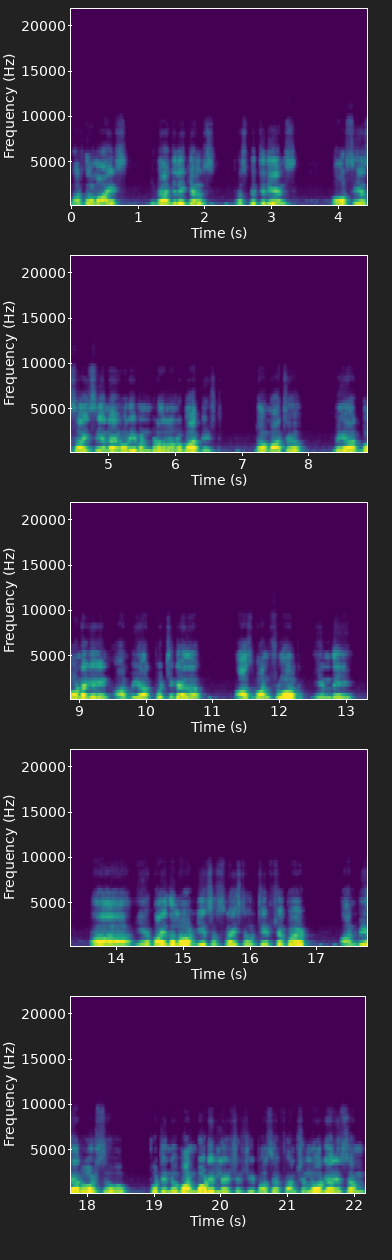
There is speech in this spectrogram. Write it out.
Marthomites, Evangelicals, Presbyterians, or CSI, CNI, or even Brethren or Baptist, no matter we are born again and we are put together as one flock in the uh, by the Lord Jesus Christ, our chief shepherd, and we are also put into one body relationship as a functional organism,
